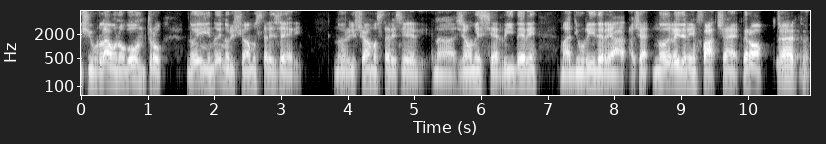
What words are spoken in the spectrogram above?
ci urlavano contro, noi, noi non riuscivamo a stare seri, non riuscivamo a stare seri, no, ci siamo messi a ridere, ma di un ridere, a, cioè non ridere in faccia, eh, però cioè, certo. cioè,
